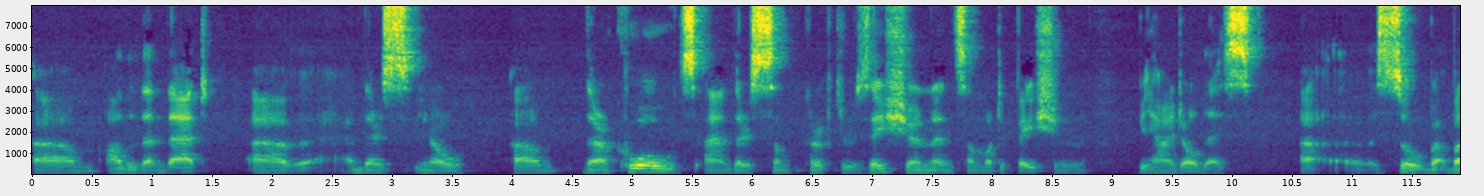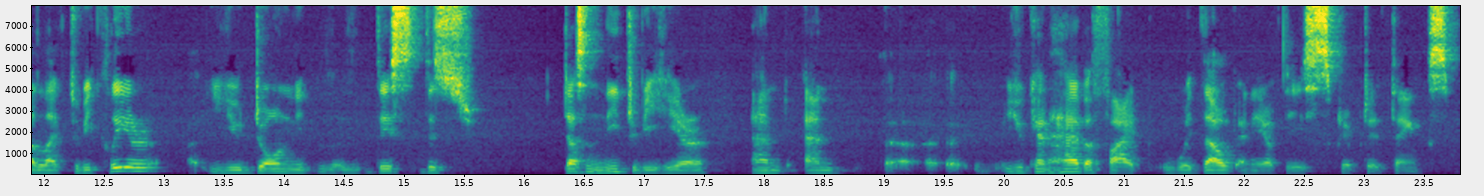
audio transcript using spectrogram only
um, other than that. Uh, and there's, you know, um, there are quotes and there's some characterization and some motivation behind all this. Uh, so, but, but like to be clear, you don't need, this this doesn't need to be here, and and uh, you can have a fight without any of these scripted things.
